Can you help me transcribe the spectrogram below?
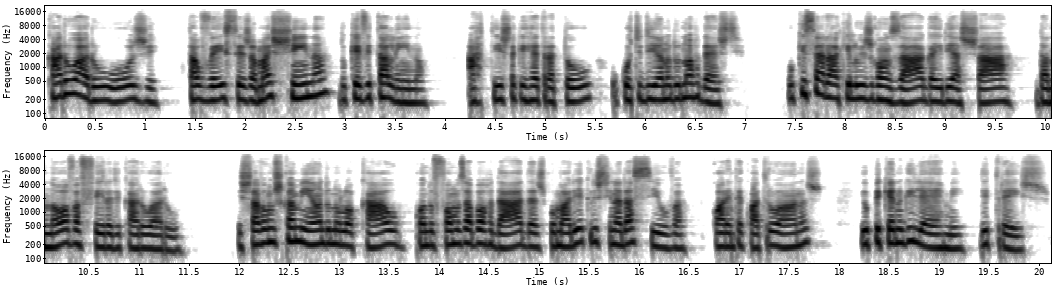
Caruaru hoje talvez seja mais China do que Vitalino, artista que retratou o cotidiano do Nordeste. O que será que Luiz Gonzaga iria achar da nova feira de Caruaru? Estávamos caminhando no local quando fomos abordadas por Maria Cristina da Silva, 44 anos, e o pequeno Guilherme, de 3.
